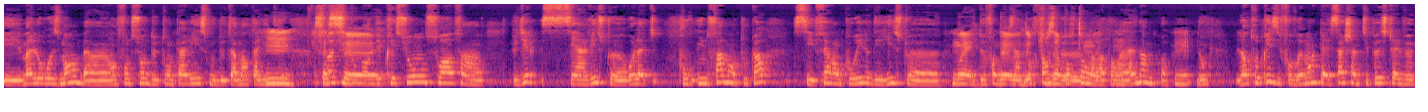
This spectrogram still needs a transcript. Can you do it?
et malheureusement, ben, en fonction de ton charisme ou de ta mentalité, hmm. soit tu tombes en dépression, soit, enfin, je veux dire, c'est un risque relatif, pour une femme en tout cas, c'est faire encourir des risques euh, deux fois plus, importants par rapport à hmm. un homme, quoi. Hmm. Donc, l'entreprise, il faut vraiment qu'elle sache un petit peu ce qu'elle veut.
